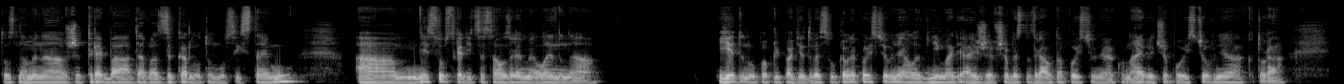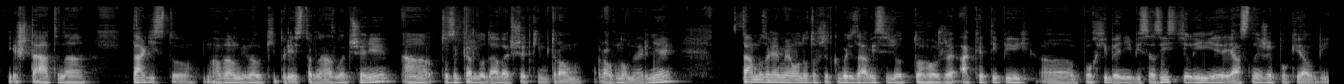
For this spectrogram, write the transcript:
to znamená, že treba dávať zrkadlo tomu systému a nesústrediť sa samozrejme len na jednu, po prípade dve súkromné poisťovne, ale vnímať aj, že Všeobecná zdravotná poisťovňa ako najväčšia poisťovňa, ktorá je štátna, takisto má veľmi veľký priestor na zlepšenie a to zrkadlo dávať všetkým trom rovnomerne. Samozrejme, ono to všetko bude závisieť od toho, že aké typy uh, pochybení by sa zistili. Je jasné, že pokiaľ by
